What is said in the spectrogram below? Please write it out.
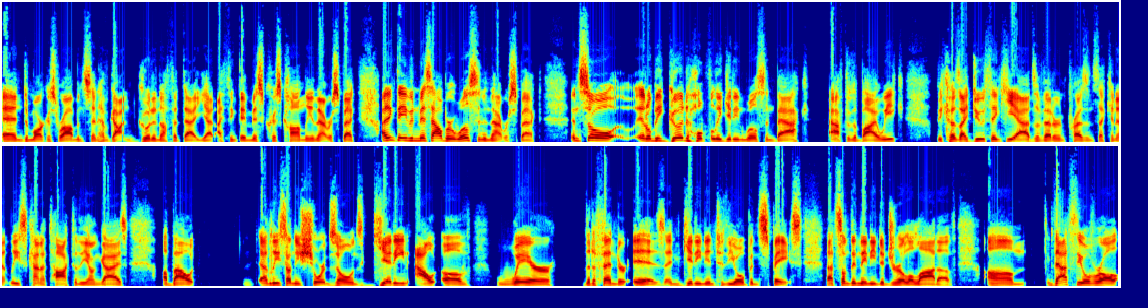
and Demarcus Robinson have gotten good enough at that yet. I think they miss Chris Conley in that respect. I think they even miss Albert Wilson in that respect. And so it'll be good, hopefully, getting Wilson back after the bye week because I do think he adds a veteran presence that can at least kind of talk to the young guys about at least on these short zones, getting out of where the defender is and getting into the open space. That's something they need to drill a lot of. Um, that's the overall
